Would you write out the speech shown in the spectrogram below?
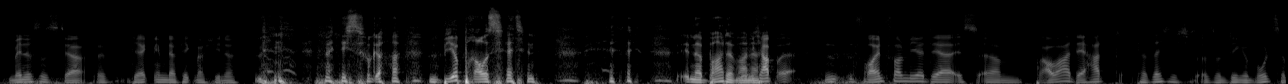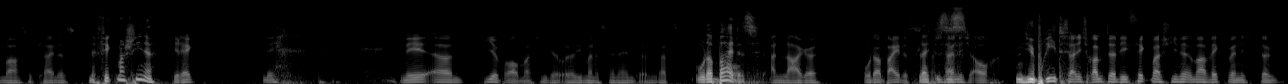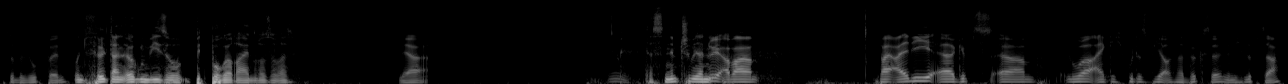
Mindestens, ja, direkt neben der Fickmaschine. Wenn ich sogar ein Bierbraus hätte in, in der Badewanne. Ich habe äh, einen Freund von mir, der ist ähm, Brauer, der hat tatsächlich so ein Ding im Wohnzimmer, so kleines. eine Fickmaschine. Direkt. Nee. nee, äh, Bierbraumaschine oder wie man das ja nennt, irgendwas. Oder beides. Anlage. Oder beides. Vielleicht ist es- Wahrscheinlich auch. Ein Hybrid. Wahrscheinlich räumt er die Fickmaschine immer weg, wenn ich dann zu Besuch bin. Und füllt dann irgendwie so Bitburger rein oder sowas. Ja. Das nimmt schon wieder. Nö, aber bei Aldi äh, gibt es ähm, nur eigentlich gutes Bier aus der Büchse, nämlich Lübser.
